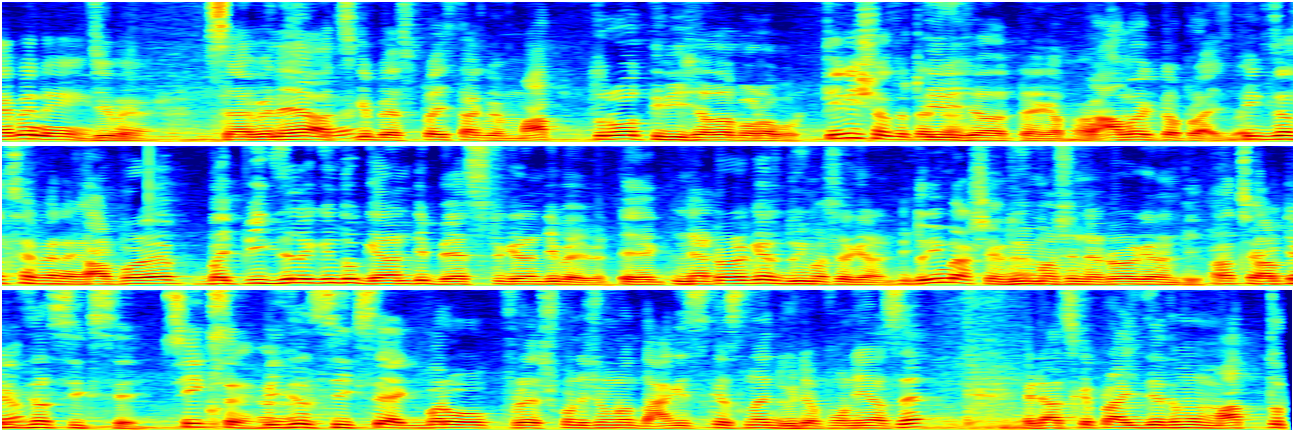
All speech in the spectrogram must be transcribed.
সেভেন এ জি ভাই। সেভেন আজকে বেস্ট প্রাইস থাকবে মাত্র তিরিশ হাজার বরাবর। তিরিশ হাজার টাকা। তিরিশ হাজার টাকা। ভালো একটা প্রাইস পিক্সেল সেভেন তারপরে ভাই পিক্সেলে কিন্তু গ্যারান্টি বেস্ট গ্যারান্টি পাইবেন। নেটওয়ার্কের দুই মাসের গ্যারান্টি দুই মাসে দুই মাসের নেটওয়ার্ক গ্যারান্টি আচ্ছা, এটা? Pixel six six Pixel six একবার ও ফ্রেশ কন্ডিশন কোনো দাগ স্কেচ নাই দুইটা ফোনই আছে। এটা আজকে প্রাইস দিয়ে দেবো মাত্র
